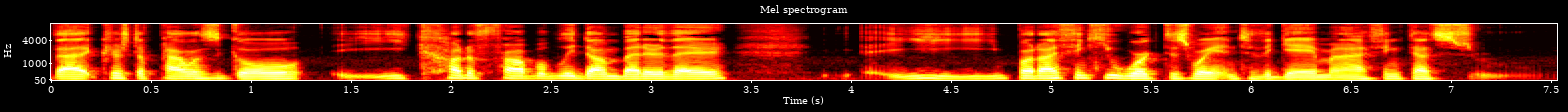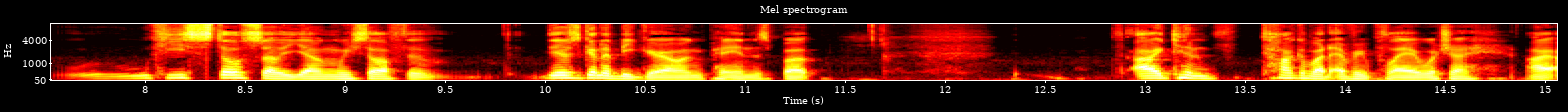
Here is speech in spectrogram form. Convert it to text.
that Crystal Palace goal, he could have probably done better there he, but I think he worked his way into the game, and I think that's he's still so young. We still have to. There's going to be growing pains, but I can talk about every play, which I I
